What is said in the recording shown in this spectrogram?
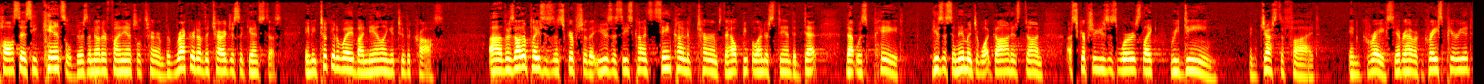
Paul says he canceled, there's another financial term, the record of the charges against us, and he took it away by nailing it to the cross. Uh, there's other places in Scripture that uses these kinds, same kind of terms to help people understand the debt that was paid. Gives us an image of what God has done. Scripture uses words like redeem and justified and grace. You ever have a grace period?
